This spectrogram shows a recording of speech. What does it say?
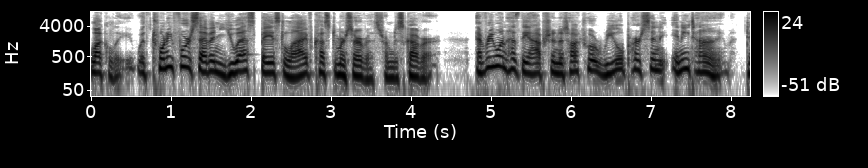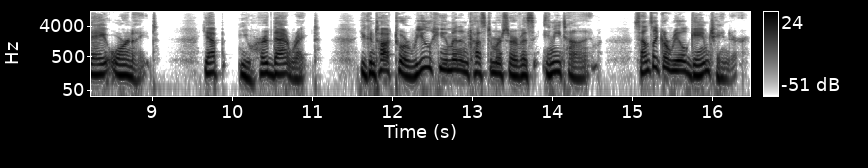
Luckily, with 24 7 US based live customer service from Discover, everyone has the option to talk to a real person anytime, day or night. Yep, you heard that right. You can talk to a real human in customer service anytime. Sounds like a real game changer.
